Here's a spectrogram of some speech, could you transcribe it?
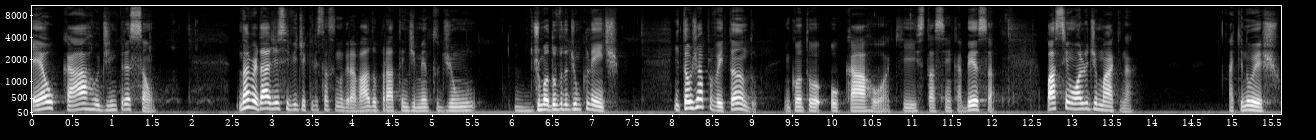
é o carro de impressão. Na verdade, esse vídeo aqui está sendo gravado para atendimento de, um, de uma dúvida de um cliente. Então, já aproveitando, enquanto o carro aqui está sem a cabeça, passe um óleo de máquina aqui no eixo.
